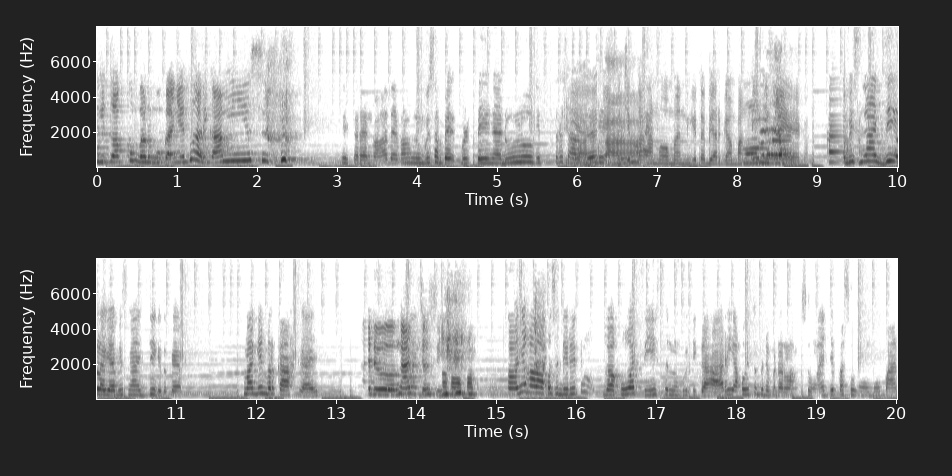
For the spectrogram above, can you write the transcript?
gitu aku baru bukanya itu hari Kamis. Ih, keren banget emang nunggu sampai birthday-nya dulu gitu. Terus Iya, alhamdulillah dia menciptakan momen gitu biar gampang Momen. diingat ya. habis ngaji lagi habis ngaji gitu kayak semakin berkah guys. Aduh ngaco sih. Soalnya kalau aku sendiri tuh gak kuat sih senunggu tiga hari. Aku itu benar-benar langsung aja pas pengumuman.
